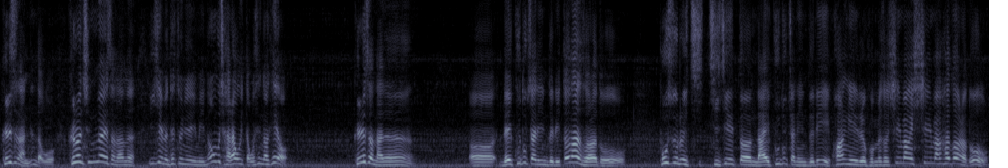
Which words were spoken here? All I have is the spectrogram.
그래서는 안 된다고. 그런 측면에서 나는 이재명 대통령님이 너무 잘하고 있다고 생각해요. 그래서 나는 어, 내 구독자님들이 떠나더라도 보수를 지, 지지했던 나의 구독자님들이 광일을 보면서 실망 실망하더라도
